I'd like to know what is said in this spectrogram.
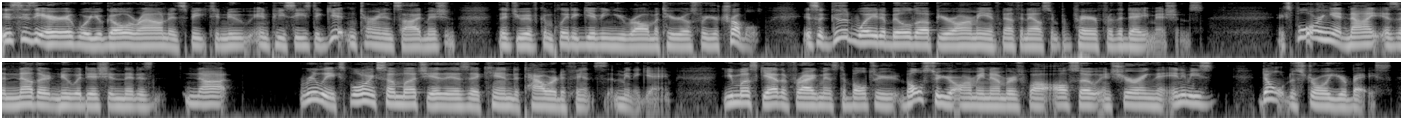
This is the area where you'll go around and speak to new NPCs to get and turn inside missions that you have completed, giving you raw materials for your troubles. It's a good way to build up your army, if nothing else, and prepare for the day missions. Exploring at night is another new addition that is not really exploring so much it is akin to tower defense minigame. You must gather fragments to bolster, bolster your army numbers while also ensuring that enemies don't destroy your base.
